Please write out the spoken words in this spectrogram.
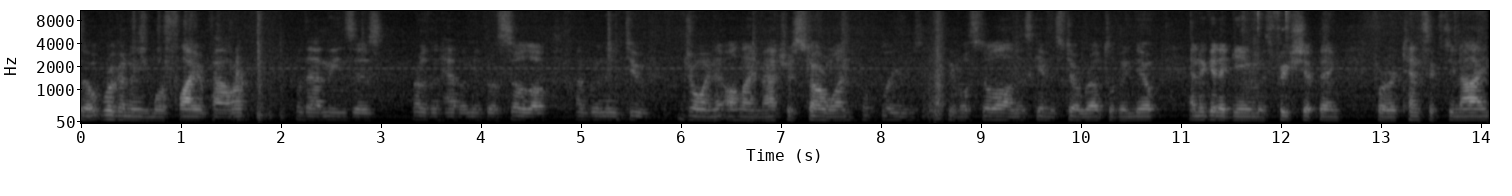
So we're going to need more firepower. What that means is, rather than having me go solo, I'm going to need to join an online match with Star One. Hopefully, there's people still on. This game is still relatively new, and to get a game with free shipping for 10.69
